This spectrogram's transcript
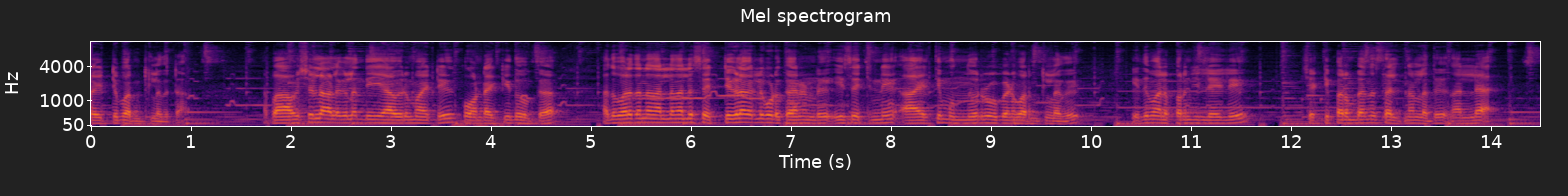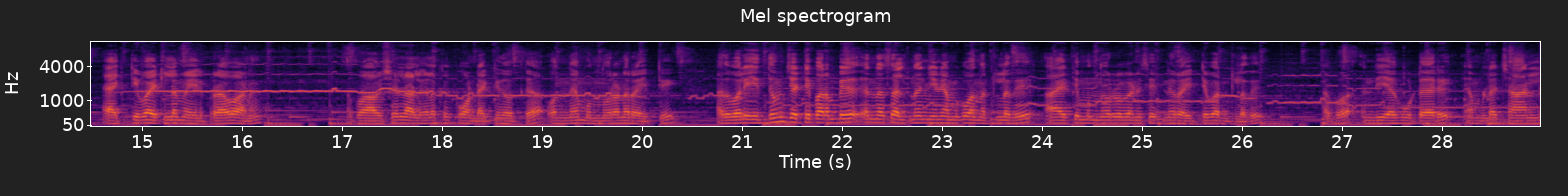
റേറ്റ് പറഞ്ഞിട്ടുള്ളത് കേട്ടോ അപ്പോൾ ആവശ്യമുള്ള ആളുകൾ എന്ത് ചെയ്യുക അവരുമായിട്ട് കോൺടാക്ട് ചെയ്ത് നോക്കുക. അതുപോലെ തന്നെ നല്ല നല്ല സെറ്റുകൾ അവരിൽ കൊടുക്കാനുണ്ട്. ഈ സെറ്റിന് ആയിരത്തി മുന്നൂറ് രൂപയാണ് പറഞ്ഞിട്ടുള്ളത്. ഇത് മലപ്പുറം ജില്ലയിൽ ചെട്ടിപ്പറമ്പ് എന്ന സ്ഥലത്തിനുള്ളത് നല്ല ആക്റ്റീവായിട്ടുള്ള മെയിൽ പ്രാവാണ്. അപ്പോൾ ആവശ്യമുള്ള ആളുകളൊക്കെ കോൺടാക്ട് ചെയ്ത് നോക്കുക. ഒന്ന് മുന്നൂറാണ് റേറ്റ് അതുപോലെ ഇതും ചെട്ടിപ്പറമ്പ് എന്ന സ്ഥലത്ത് നിന്ന് തന്നെയാണ് നമുക്ക് വന്നിട്ടുള്ളത് ആയിരത്തി മുന്നൂറ് രൂപയാണ് സെറ്റിന് റേറ്റ് പറഞ്ഞിട്ടുള്ളത്. അപ്പോൾ എന്ത് ചെയ്യുക കൂട്ടുകാർ നമ്മുടെ ചാനൽ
